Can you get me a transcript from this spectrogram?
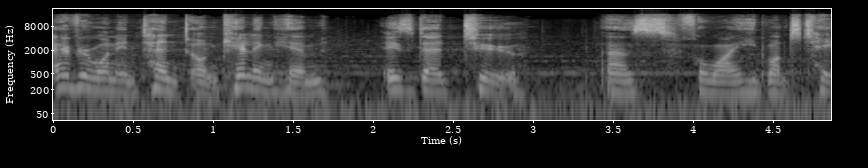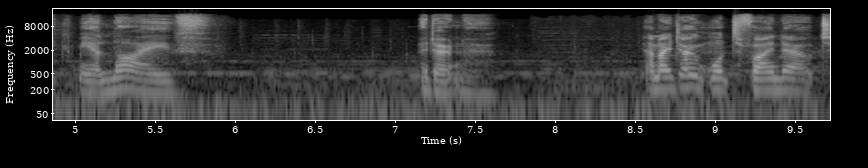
everyone intent on killing him, is dead too. As for why he'd want to take me alive, I don't know. And I don't want to find out.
